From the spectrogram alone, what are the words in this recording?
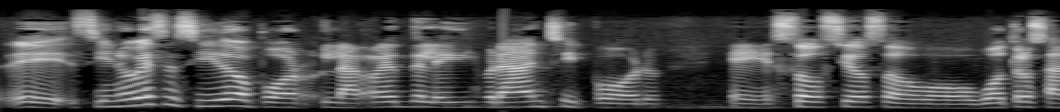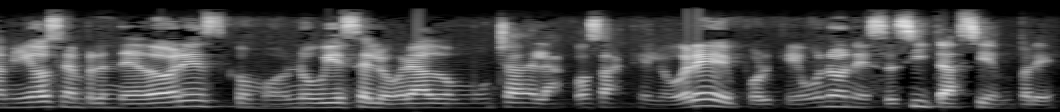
eh, si no hubiese sido por la red de Ladies Branch y por eh, socios o otros amigos emprendedores, como no hubiese logrado muchas de las cosas que logré, porque uno necesita siempre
